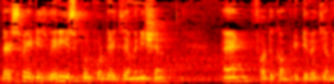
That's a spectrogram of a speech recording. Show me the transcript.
that's why it is very useful for the examination and for the competitive examination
